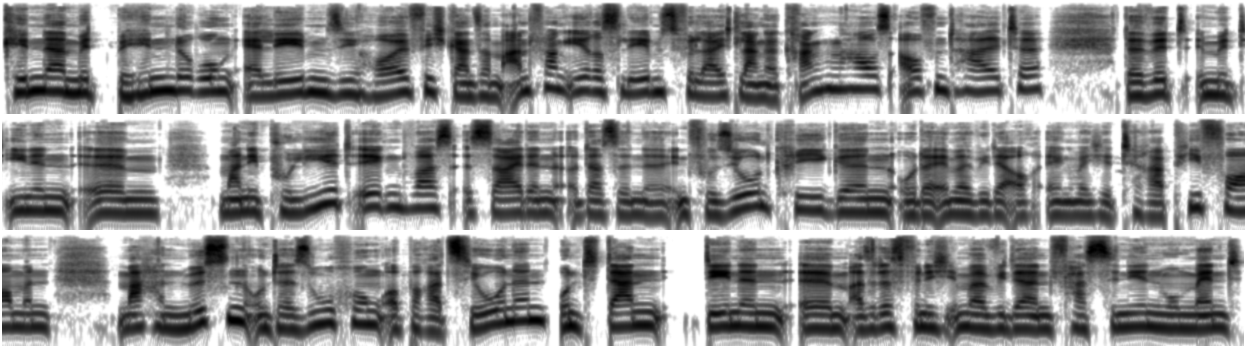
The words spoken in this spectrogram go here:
Kinder mit Behinderung, erleben sie häufig ganz am Anfang ihres Lebens vielleicht lange Krankenhausaufenthalte. Da wird mit ihnen ähm, manipuliert irgendwas, es sei denn, dass sie eine Infusion kriegen oder immer wieder auch irgendwelche Therapieformen machen müssen, Untersuchungen, Operationen und dann denen, ähm, also das finde ich immer wieder einen faszinierenden Moment,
